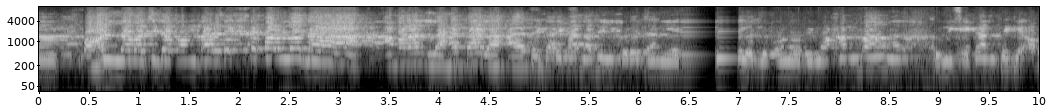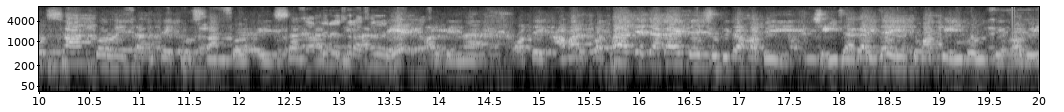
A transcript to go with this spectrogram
না, মহল্লাবাসী যখন তার দেখতে পারল না, আমার আল্লাহ তাআলা আয়াতে কারিমা নাযিল করে জানিয়ে মুহাম্মদ তুমি এখান থেকে অবস্থান করো এখান থেকে প্রস্থান করো এই স্থান পারবে না। অতএব আমার কথা যে জায়গায় যে সুবিধা হবে সেই জায়গায় যাই তোমাকে বলতে হবে।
